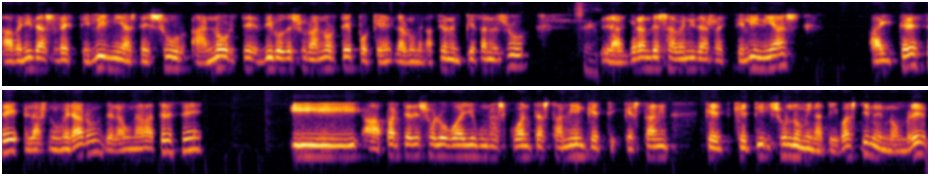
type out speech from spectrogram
avenidas rectilíneas de sur a norte, digo de sur a norte porque la numeración empieza en el sur, las grandes avenidas rectilíneas, hay 13, las numeraron de la 1 a la 13, y aparte de eso luego hay unas cuantas también que, que están que, son nominativas, tienen nombre,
